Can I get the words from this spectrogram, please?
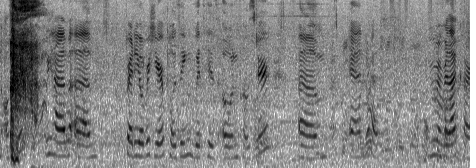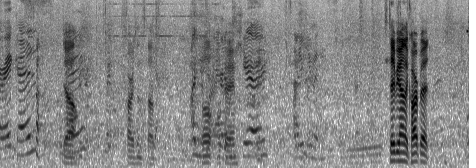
Ta-da! Also. we have um, Freddie over here posing with his own poster. Um, and yeah, you remember that car, right, guys? Yeah. Right? Cars and stuff. Yeah. Oh, okay. Here are other humans. Stay behind the carpet.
